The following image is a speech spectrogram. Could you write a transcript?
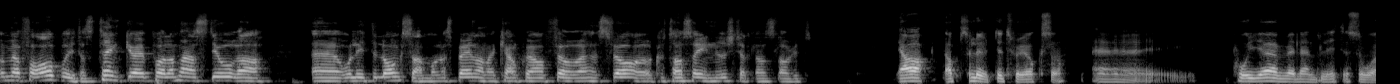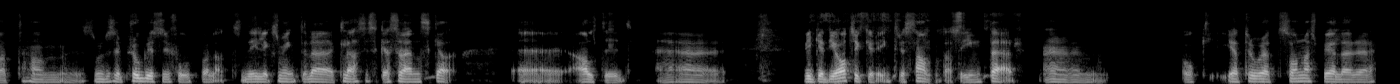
om jag får avbryta, så tänker jag på de här stora eh, och lite långsammare spelarna kanske får eh, svårare att ta sig in i u landslaget Ja, absolut, det tror jag också. Eh, Poja är väl ändå lite så att han, som du säger, progressiv fotboll, att det är liksom inte det klassiska svenska eh, alltid. Eh, vilket jag tycker är intressant att det inte är. Eh, och jag tror att sådana spelare,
